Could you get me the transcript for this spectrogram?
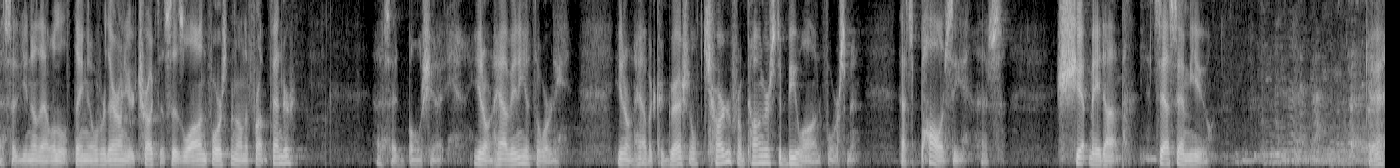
I said, You know that little thing over there on your truck that says law enforcement on the front fender? I said, Bullshit. You don't have any authority. You don't have a congressional charter from Congress to be law enforcement. That's policy. That's shit made up. It's SMU. Okay?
